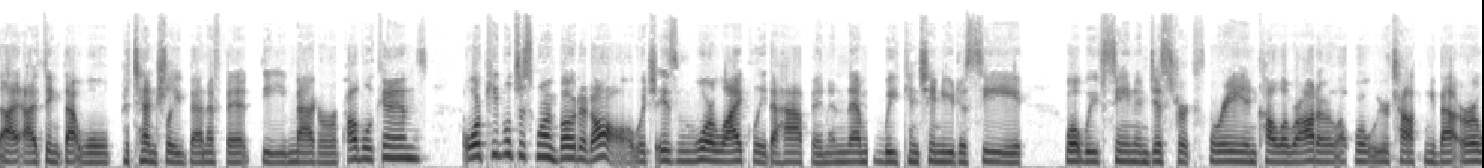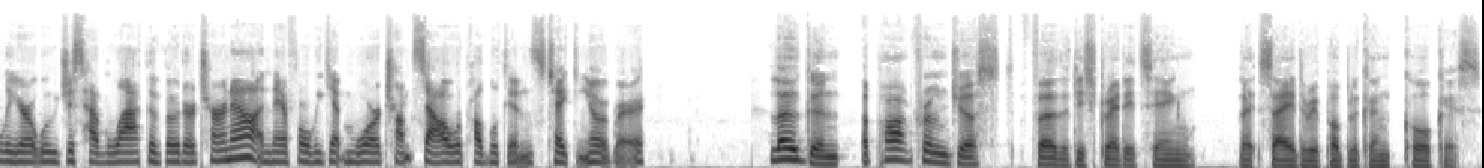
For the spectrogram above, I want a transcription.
I, I, think that will potentially benefit the MAGA Republicans, or people just won't vote at all, which is more likely to happen. And then we continue to see what we've seen in District 3 in Colorado, like what we were talking about earlier, where we just have lack of voter turnout, and therefore we get more Trump style Republicans taking over. Logan, apart from just further discrediting let's say, the Republican caucus,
